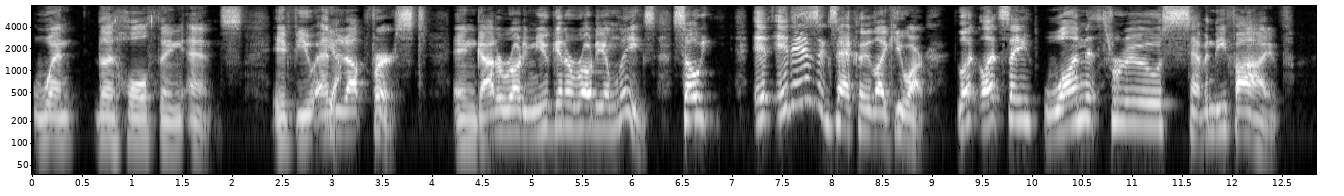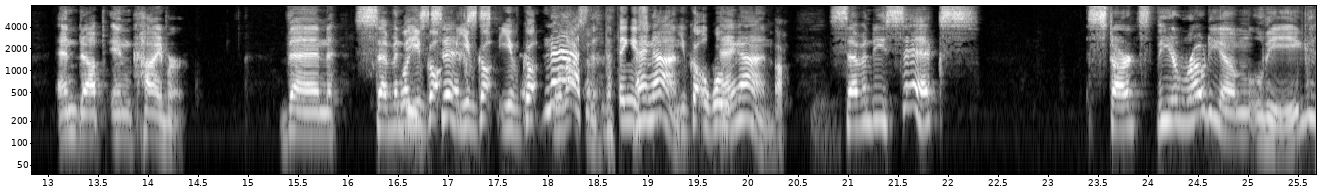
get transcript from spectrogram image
when the whole thing ends. If you ended up first and got a rhodium, you get a rhodium leagues. So it, it is exactly like you are. Let, let's say 1 through 75 end up in Kyber. Then 76 well, you've got you've got you've got. well, that's the, the thing is, hang on. you've got a one. Hang on. Oh. 76 starts the Aurodium League,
